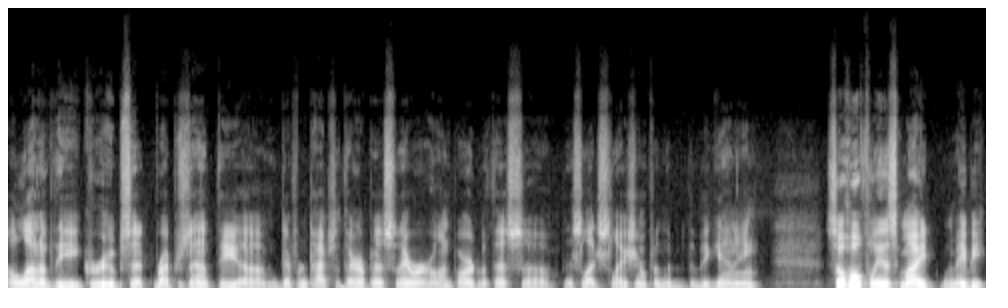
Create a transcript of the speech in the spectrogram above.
a lot of the groups that represent the uh, different types of therapists they were on board with this uh, this legislation from the, the, beginning. So hopefully this might maybe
